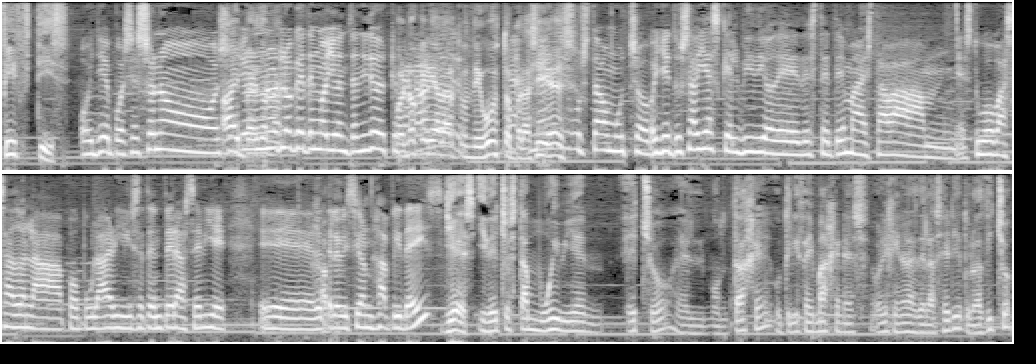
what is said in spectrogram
50s. Oye, pues eso no, eso Ay, yo no es lo que tengo yo entendido. es que Pues me no quería darte un disgusto, me- pero así me ha es. gustado mucho. Oye, ¿tú sabías que el vídeo de, de este tema estaba mm, estuvo basado en la popular y setentera serie eh, de Happy- televisión Happy Days? Yes, y de hecho está muy bien hecho el montaje, utiliza imágenes originales de la serie, tú lo has dicho.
